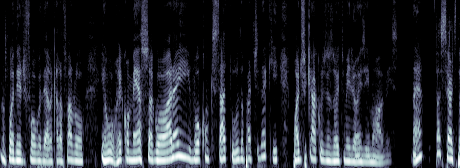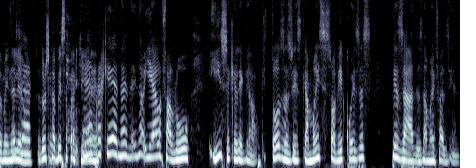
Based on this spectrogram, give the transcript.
no poder de fogo dela, que ela falou, eu recomeço agora e vou conquistar tudo a partir daqui. Pode ficar com os 18 milhões de imóveis, né? Tá certo também, né, Tá Leão? certo. Dor de cabeça pra quê, é, né? pra quê, né? Não, e ela falou, e isso é que é legal, que todas as vezes que a mãe se só vê coisas pesadas da mãe fazendo.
